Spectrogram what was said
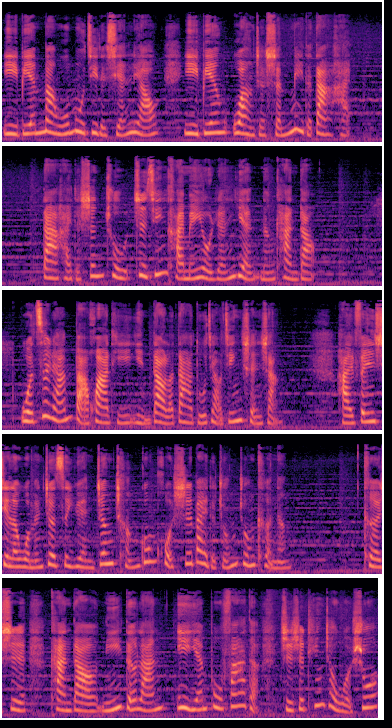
一边漫无目的的闲聊，一边望着神秘的大海。大海的深处，至今还没有人眼能看到。我自然把话题引到了大独角鲸身上，还分析了我们这次远征成功或失败的种种可能。可是看到尼德兰一言不发的，只是听着我说，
